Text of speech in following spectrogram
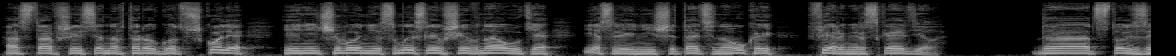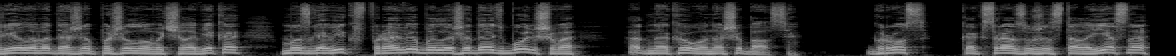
оставшийся на второй год в школе и ничего не смысливший в науке, если не считать наукой фермерское дело. Да от столь зрелого даже пожилого человека мозговик вправе был ожидать большего, однако он ошибался. Гросс, как сразу же стало ясно,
